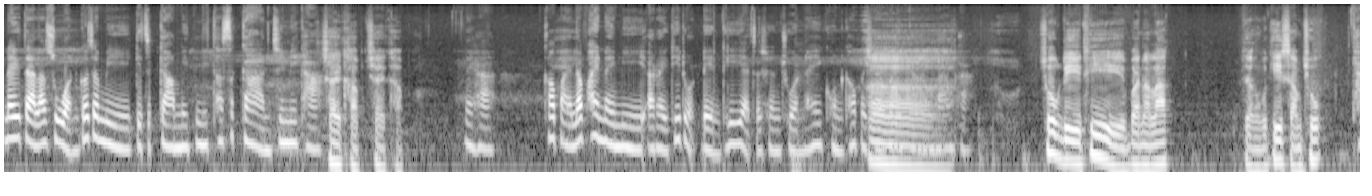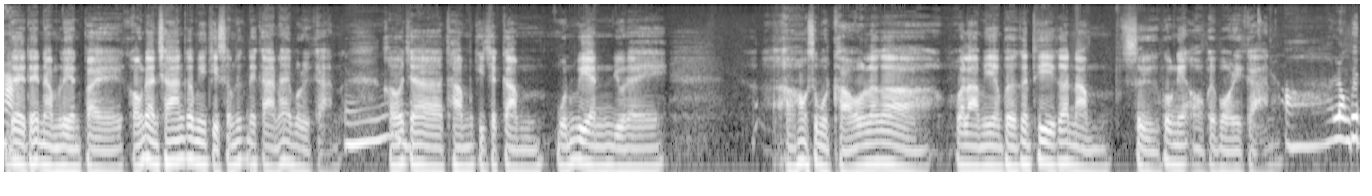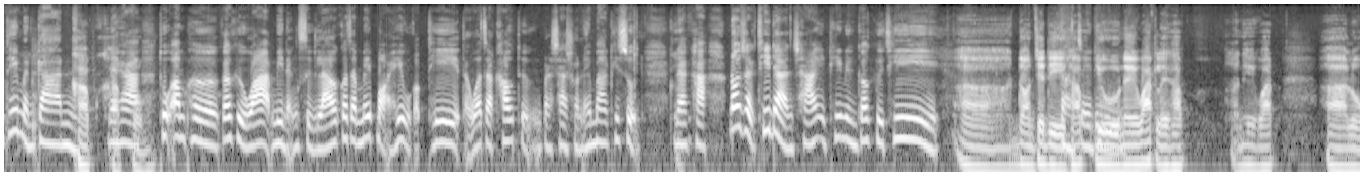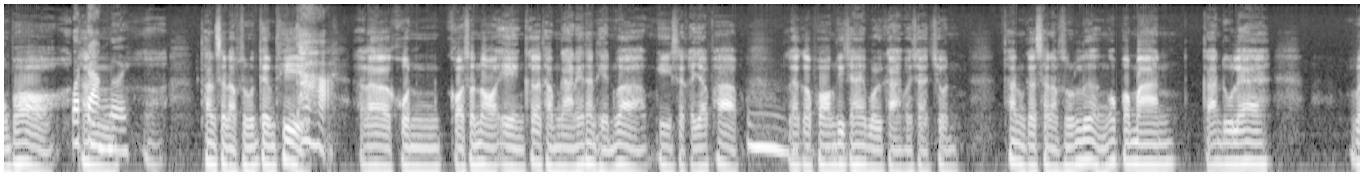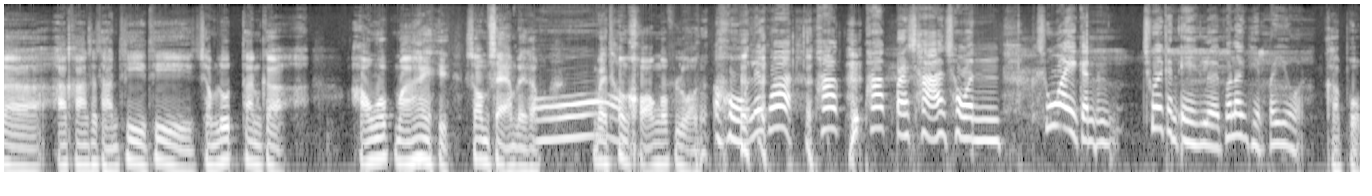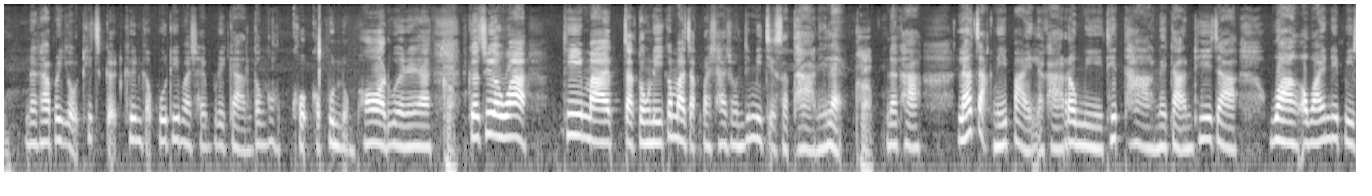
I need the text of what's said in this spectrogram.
ในแต่ละส่วนก็จะมีกิจกรรมมีนิทรรศการใช่ไหมคะ ใช่ครับใช่ครับ นะคะเข้าไปแล้วภายในมีอะไรที่โดดเด่นที่อยากจะเชิญชวนให้คนเข้าไปใช้บริการบ้างคะโชคดีที่บรรลักษ์อย่างเมื่อกี้สามชุกค่ะได้ได้นำเรียนไปของด่านช้างก็มีจิตสำนึกในการให้บริการอืมเขาจะทำกิจกรรมหมุนเวียนอยู่ในเอ่อห้องสมุดเขาแล้วก็เวลามีอำเภอเคลื่อนที่ก็นำสื่อพวกนี้ออกไปบริการ อ๋อ ลงพื้นที่เหมือนกันครับครับนะคะผมทุกอำเภอก็คือว่ามีหนังสือแล้วก็จะไม่ปล่อยให้อยู่กับที่ แต่ว่าจะเข้าถึงประชาชนให้มากที่สุดนะคะ นอกจากที่ด่านช้างอีกที่หนึ่งก็คือที่เอ่อดอนเจดีย์ครับดอนเจดีย์อยู่ในวัดเลยครับอันนี้วัดอ่าหลวงพ่อวัดท่านดังเลยอ่าท่านสนับสนุนเต็มที่ค่ะแล้วคนกศนเองก็ทำงานให้ท่านเห็นว่ามีศักยภาพอืมแล้วก็พร้อมที่จะให้บริการประชาชน ท่านก็สนับสนุนเรื่องงบประมาณการดูแลเอ่ออาคารสถานที่ที่ชำรุดท่านก็เอางบมาให้ซ่อมแซมเลยครับโอ้ไม่ต้องของงบหลวง โอ้โห เรียกว่าภาคภาคประชาชนช่วยกันช่วยกันเองเลยเพราะเราเห็นประโยชน์ครับผมนะคะประโยชน์ที่จะเกิดขึ้นกับผู้ที่มาใช้บริการต้องขอบขอบขอบคุณหลวงพ่อด้วยนะคะครับก็เชื่อว่า ที่มาจากตรงนี้ก็มาจากประชาชนที่มีจิตศรัทธานี่แหละครับ นะคะ และจากนี้ไปล่ะคะ เรามีทิศทางในการที่จะวางเอาไว้ในปี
